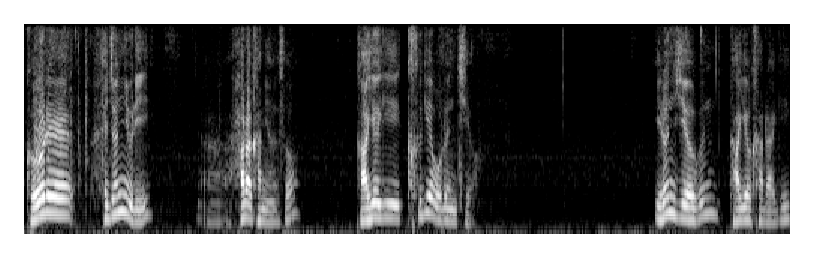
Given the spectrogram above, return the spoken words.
거래 회전율이 어, 하락하면서 가격이 크게 오른 지역. 이런 지역은 가격 하락이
